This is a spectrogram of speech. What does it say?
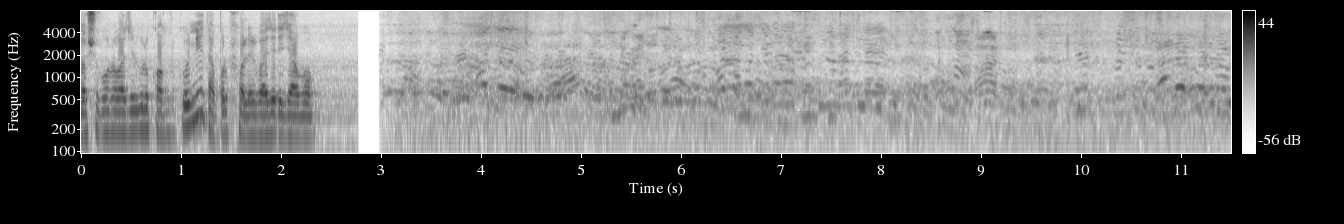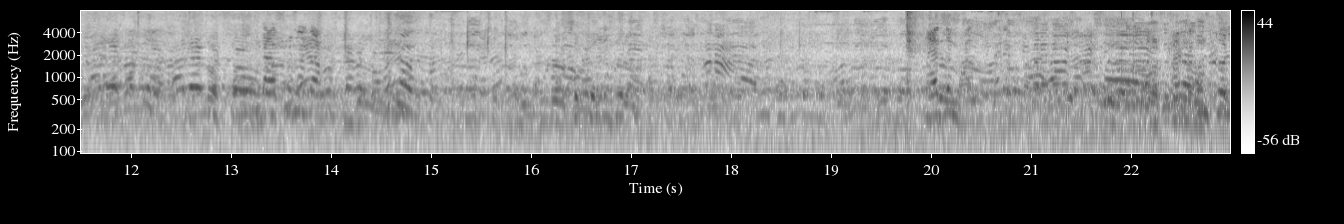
দশকর্মা বাজারগুলো কমপ্লিট করে নিয়ে তারপর ফলের বাজারে যাব একদম ভালো এখন চল্লিশ বছর কলকাতা আছে আমার দিয়ে দিচ্ছি। আশি টাকা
